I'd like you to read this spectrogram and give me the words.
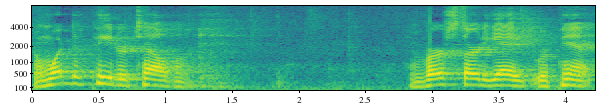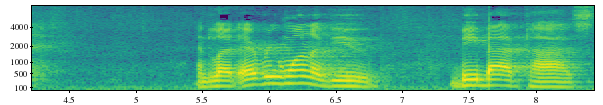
And what did Peter tell them? In verse 38, repent and let every one of you be baptized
